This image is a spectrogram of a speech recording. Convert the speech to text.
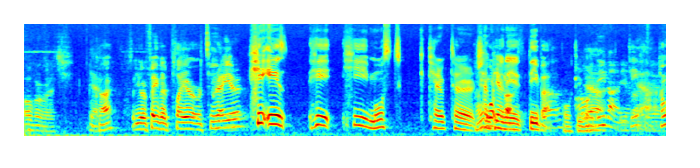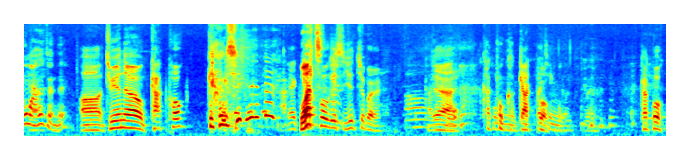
Overwatch. Okay. So your favorite player or team? Player. He is he he most character champion is D.Va. 오, 디바. 한국말 해도 된대. 어, do you know 각폭? yeah, What? 각폭 is YouTuber. Yeah. 각폭, 각폭. 각폭.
